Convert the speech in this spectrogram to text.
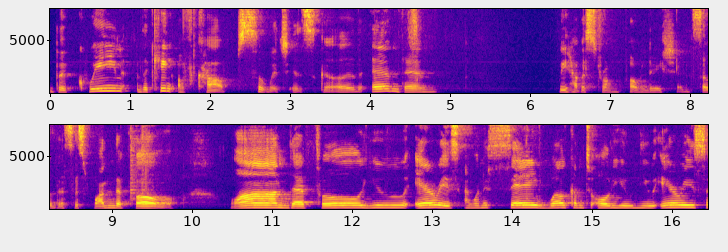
the Queen, the King of Cups, which is good. And then we have a strong foundation. So this is wonderful. Wonderful, you Aries. I want to say welcome to all you new Aries.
